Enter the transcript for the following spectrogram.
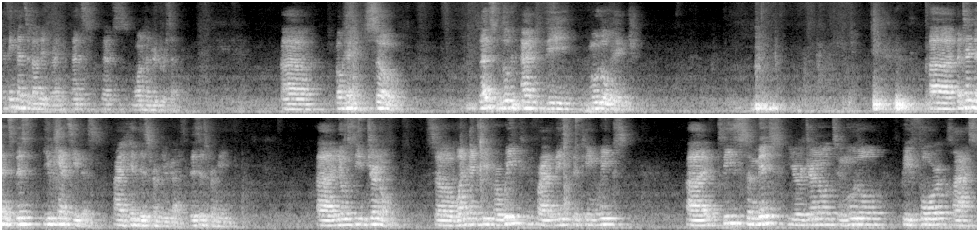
I think that's about it, right? That's, that's 100%. Uh, okay, so let's look at the Moodle page. Uh, attendance, this, you can't see this. I hid this from you guys. This is for me. Uh, you'll see journal. So one entry per week for at least 15 weeks. Uh, please submit your journal to Moodle before class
